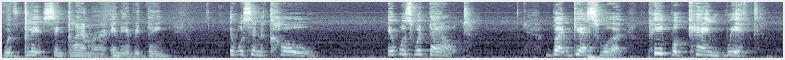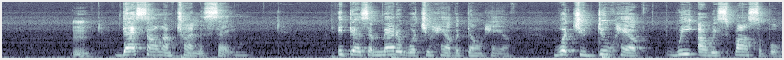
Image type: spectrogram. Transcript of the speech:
with glitz and glamour and everything. It was in the cold. It was without. But guess what? People came with. Mm. That's all I'm trying to say. It doesn't matter what you have or don't have what you do have, we are responsible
